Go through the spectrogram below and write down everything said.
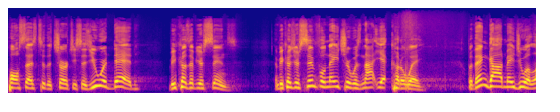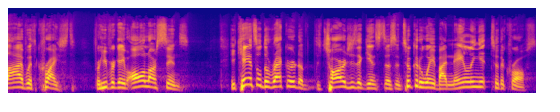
Paul says to the church, he says, You were dead because of your sins and because your sinful nature was not yet cut away. But then God made you alive with Christ, for he forgave all our sins. He canceled the record of the charges against us and took it away by nailing it to the cross.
